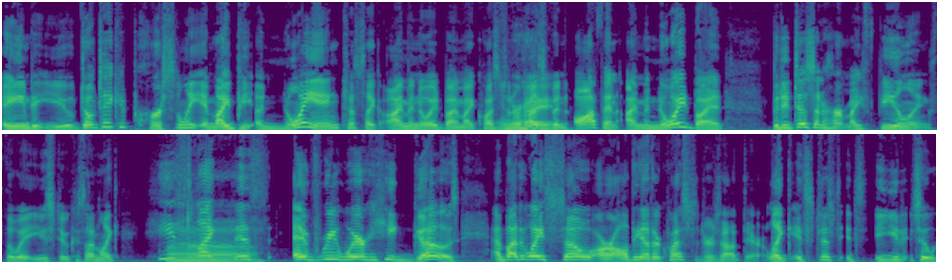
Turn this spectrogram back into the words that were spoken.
aimed at you. Don't take it personally. It might be annoying, just like I'm annoyed by my questioner Right. husband. Often I'm annoyed by it, but it doesn't hurt my feelings the way it used to because I'm like, he's like Ah. this everywhere he goes. And by the way, so are all the other questioners out there. Like it's just it's you, so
